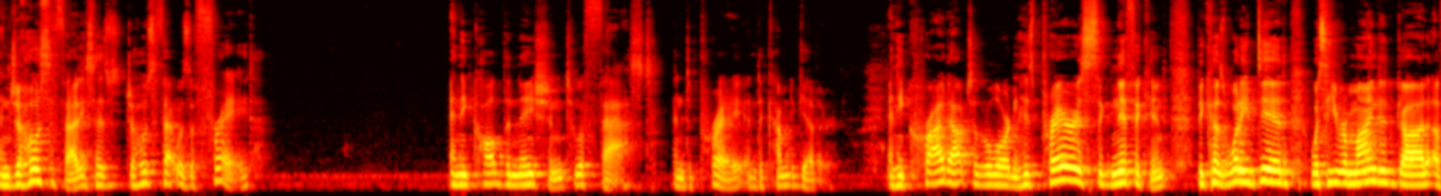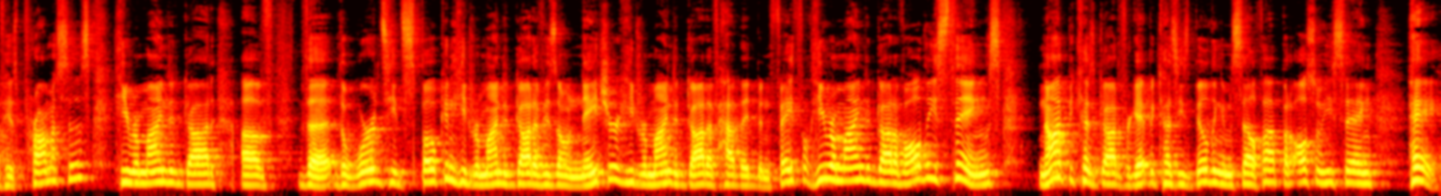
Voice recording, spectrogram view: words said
And Jehoshaphat, he says, Jehoshaphat was afraid. And he called the nation to a fast and to pray and to come together. And he cried out to the Lord. And his prayer is significant because what he did was he reminded God of his promises. He reminded God of the, the words he'd spoken. He'd reminded God of his own nature. He'd reminded God of how they'd been faithful. He reminded God of all these things, not because God forget, because he's building himself up, but also he's saying, hey,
